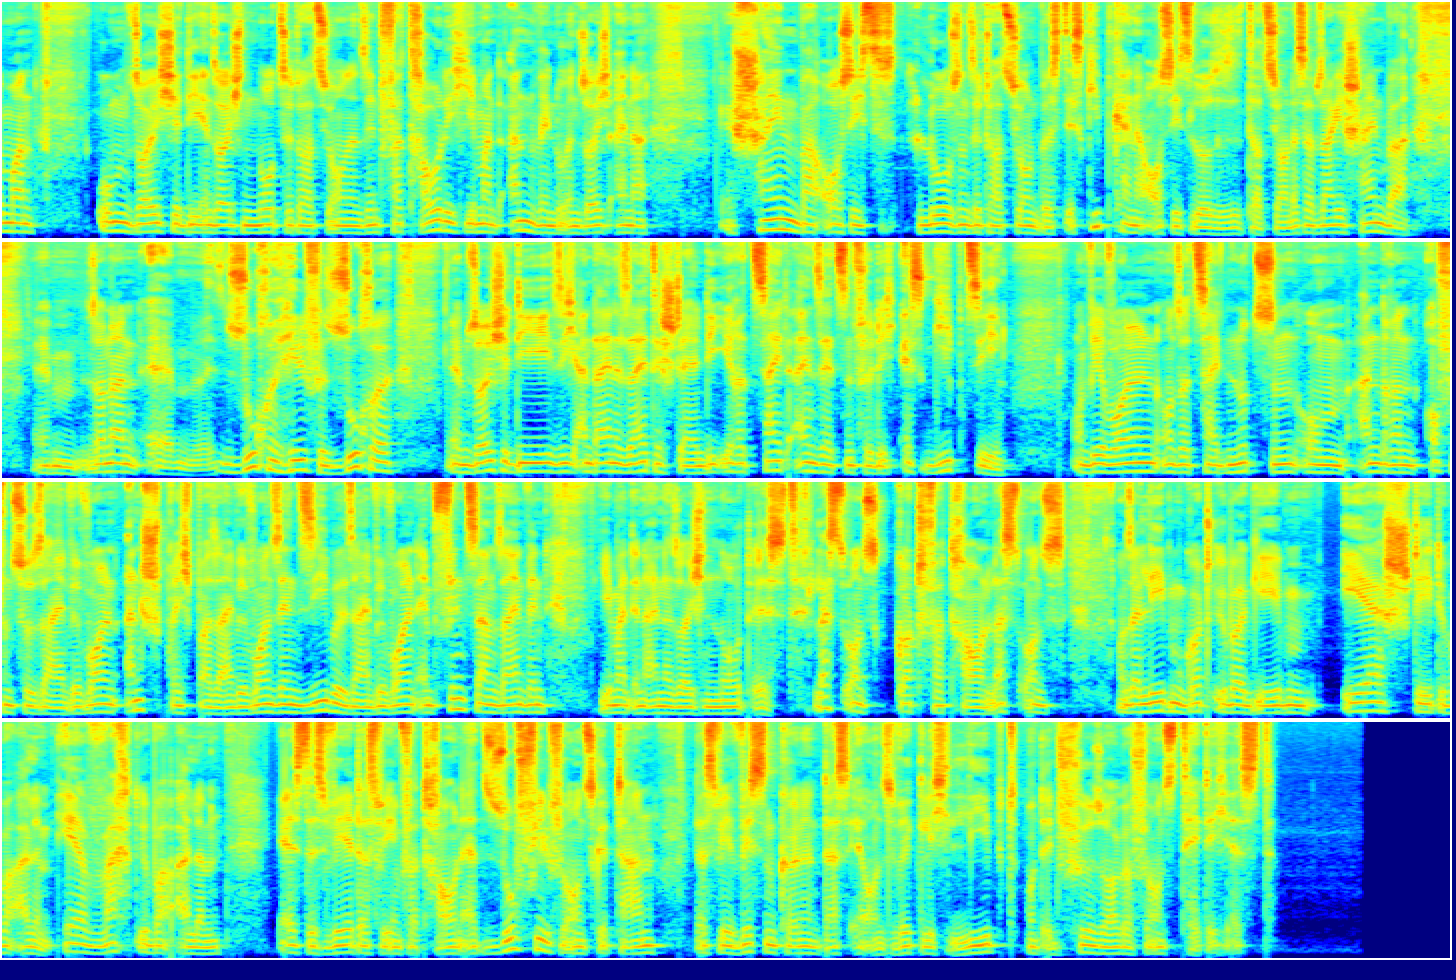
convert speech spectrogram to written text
um solche, die in solchen Notsituationen sind. Vertraue dich jemand an, wenn du in solch einer scheinbar aussichtslosen Situation bist. Es gibt keine aussichtslose Situation, deshalb sage ich scheinbar, ähm, sondern ähm, suche Hilfe, suche ähm, solche, die sich an deine Seite stellen, die ihre Zeit einsetzen für dich. Es gibt sie. Und wir wollen unsere Zeit nutzen, um anderen offen zu sein. Wir wollen ansprechbar sein. Wir wollen sensibel sein. Wir wollen empfindsam sein, wenn jemand in einer solchen Not ist. Lasst uns Gott vertrauen. Lasst uns unser Leben Gott übergeben. Er steht über allem. Er wacht über allem. Er ist es wert, dass wir ihm vertrauen. Er hat so viel für uns getan, dass wir wissen können, dass er uns wirklich liebt und in Fürsorge für uns tätig ist.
